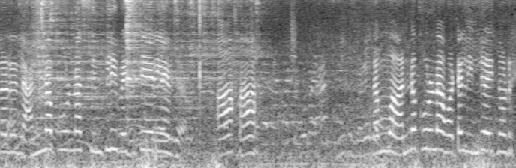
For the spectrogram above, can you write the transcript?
ನೋಡ್ರಿ ಇಲ್ಲಿ ಅನ್ನಪೂರ್ಣ ಸಿಂಪ್ಲಿ ವೆಜಿಟೇರಿಯನ್ ಆಹಾ. ನಮ್ಮ ಅನ್ನಪೂರ್ಣ ಹೋಟೆಲ್ ಇಲ್ಲೂ ಐತೆ ನೋಡ್ರಿ.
